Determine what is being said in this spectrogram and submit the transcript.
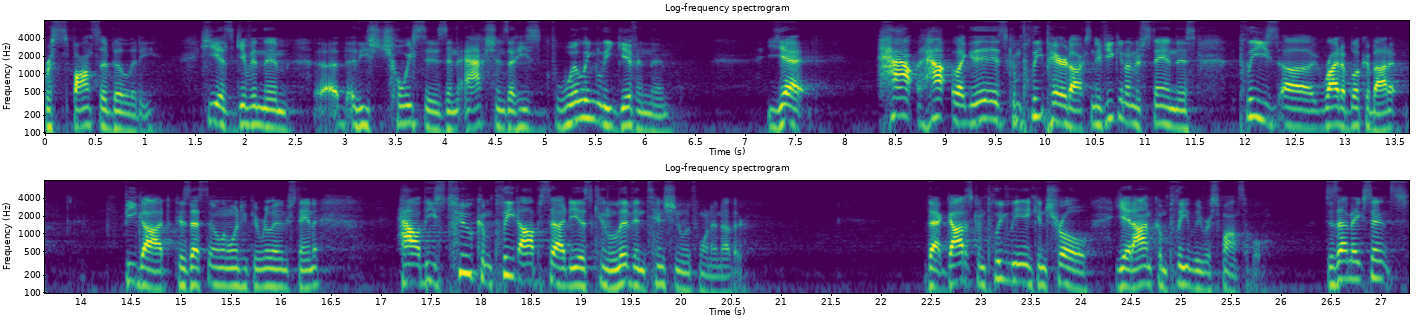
responsibility. He has given them uh, these choices and actions that He's willingly given them. Yet, how, how, like, it's complete paradox. And if you can understand this, please uh, write a book about it. Be God, because that's the only one who can really understand it. How these two complete opposite ideas can live in tension with one another. That God is completely in control, yet I'm completely responsible. Does that make sense?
